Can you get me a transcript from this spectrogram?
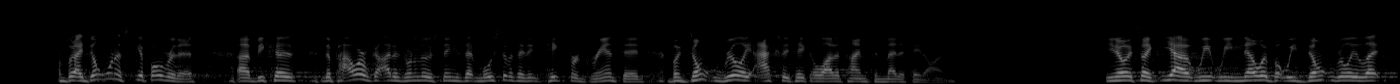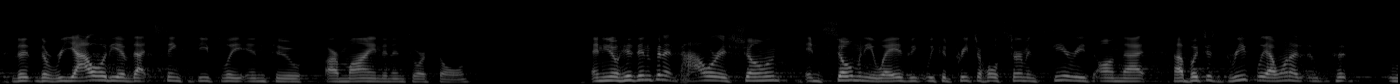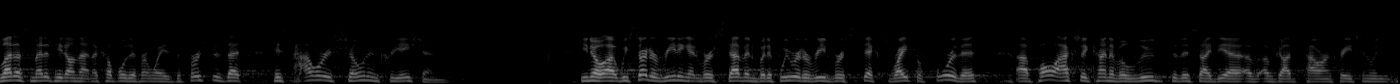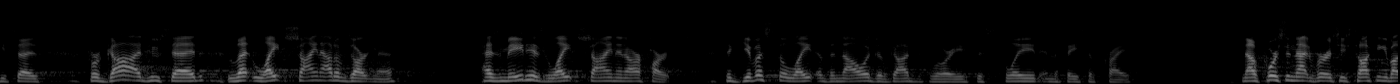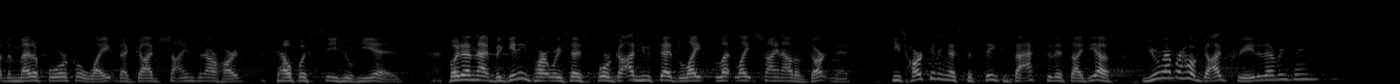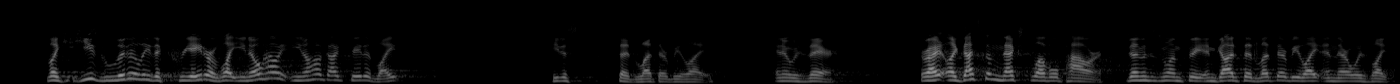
But I don't want to skip over this uh, because the power of God is one of those things that most of us, I think, take for granted, but don't really actually take a lot of time to meditate on. You know, it's like, yeah, we, we know it, but we don't really let the, the reality of that sink deeply into our mind and into our souls. And you know, his infinite power is shown in so many ways. We, we could preach a whole sermon series on that. Uh, but just briefly, I want to, let us meditate on that in a couple of different ways. The first is that his power is shown in creation. You know, uh, we started reading at verse 7, but if we were to read verse 6 right before this, uh, Paul actually kind of alludes to this idea of, of God's power in creation when he says, For God, who said, Let light shine out of darkness, has made his light shine in our hearts to give us the light of the knowledge of God's glory displayed in the face of Christ. Now, of course, in that verse, he's talking about the metaphorical light that God shines in our hearts to help us see who he is. But in that beginning part where he says, For God who said, light, Let light shine out of darkness, he's hearkening us to think back to this idea of, you remember how God created everything? Like he's literally the creator of light. You know how you know how God created light? He just said, Let there be light. And it was there. Right? Like that's some next level power. Genesis 1 3. And God said, Let there be light, and there was light.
